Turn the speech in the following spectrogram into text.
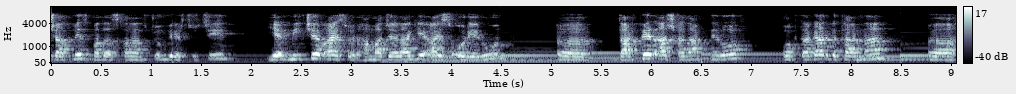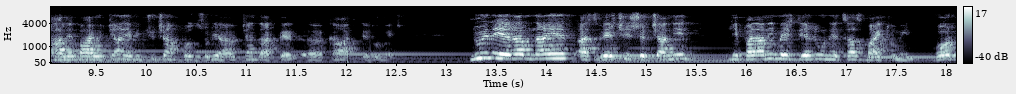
շատ մեծ պատասխանատվություն վերցուցին եւ մինչեւ այսօր համաճարակի այս օրերուն դարբեր աշխատանքներով օգտակար կդառնան հալեբայության եւ ինչուչան փոցուրի հայության դարբեր քաղաքներու մեջ։ Նույնը եղավ նաեւ այս վերջին շրջանին Լիբանանի մեջ տեղի ունեցած բայթումին, որ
